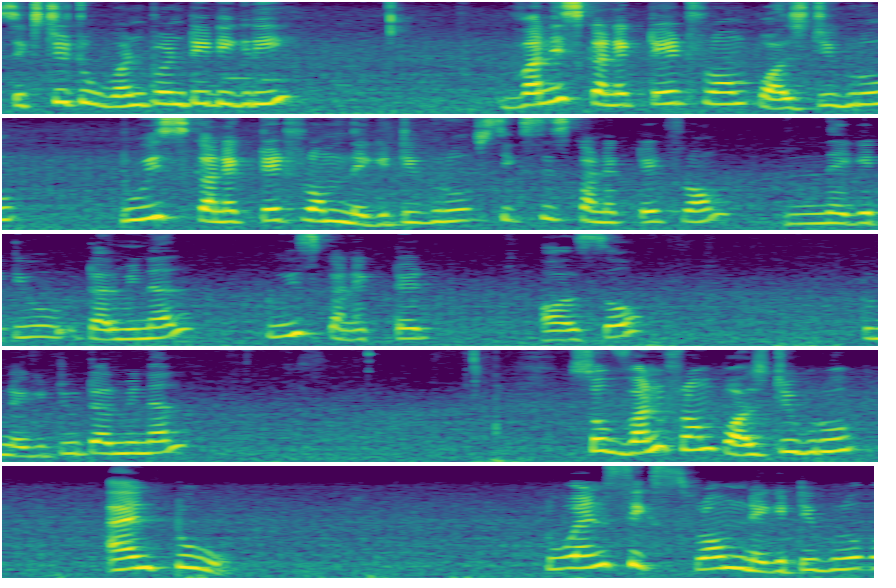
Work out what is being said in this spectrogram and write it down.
60 to 120 degree. 1 is connected from positive group 2 is connected from negative group 6 is connected from negative terminal 2 is connected also to negative terminal. So 1 from positive group and 2 2 and 6 from negative group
